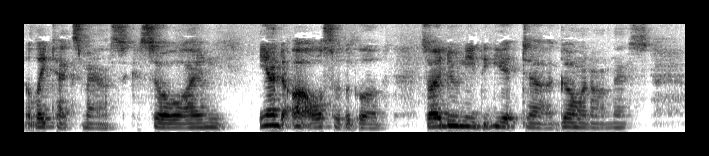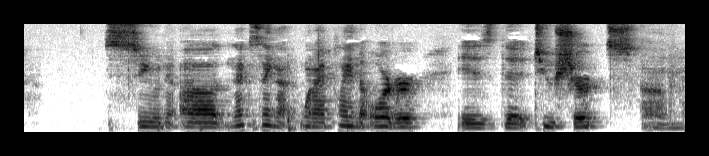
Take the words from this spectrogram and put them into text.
the latex mask. So I and uh, also the gloves. So I do need to get uh, going on this soon. Uh, next thing I, when I plan to order is the two shirts um,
